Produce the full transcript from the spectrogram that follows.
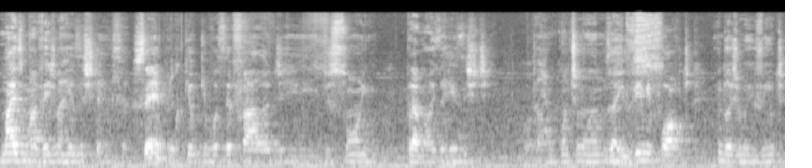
mais uma vez na resistência. Sempre. Porque o que você fala de, de sonho, para nós é resistir. Então continuamos aí Isso. firme e forte em 2020,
